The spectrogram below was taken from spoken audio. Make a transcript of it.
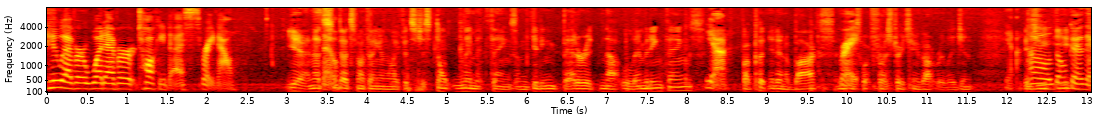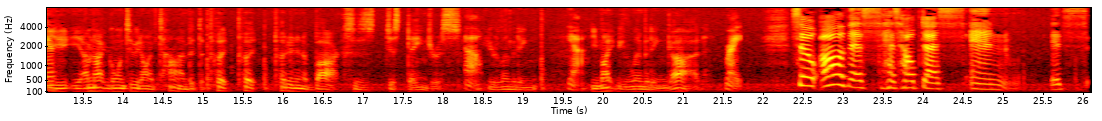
whoever, whatever, talking to us right now. Yeah, and that's So- that's my thing in life. It's just don't limit things. I'm getting better at not limiting things Yeah, by putting it in a box. And Right. That's what frustrates me about religion. yeah. Oh, you- don't you- go there. you- I'm not going to. We don't have time. But to put put put it in a box is just dangerous. Oh. You're limiting. yeah. You might be limiting God. Right. So all of this has helped us, and it's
